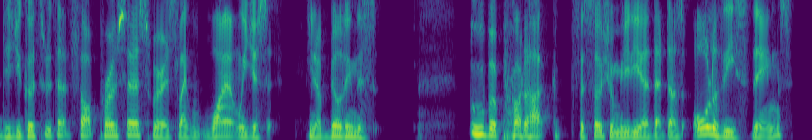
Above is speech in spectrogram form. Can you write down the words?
Did you go through that thought process where it's like, why aren't we just, you know, building this Uber product for social media that does all of these things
